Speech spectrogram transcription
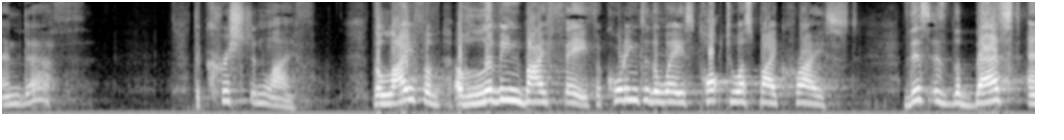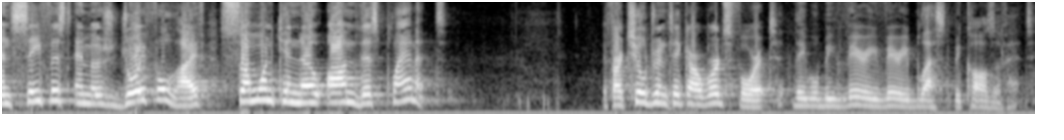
and death. The Christian life, the life of, of living by faith according to the ways taught to us by Christ, this is the best and safest and most joyful life someone can know on this planet. If our children take our words for it, they will be very, very blessed because of it.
